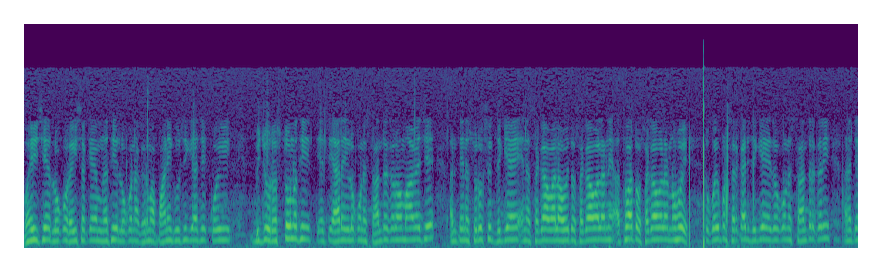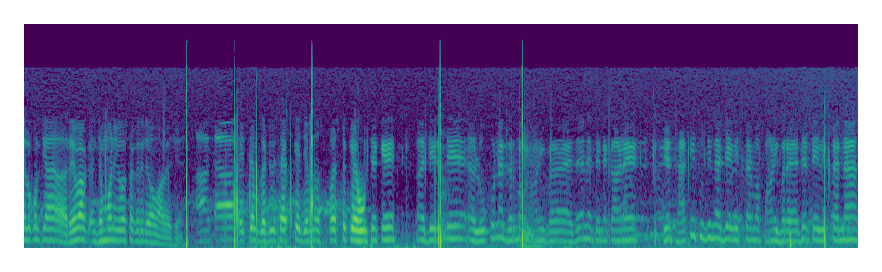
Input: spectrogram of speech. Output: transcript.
ભય છે લોકો રહી શકે એમ નથી લોકોના ઘરમાં પાણી ઘૂસી ગયા છે કોઈ બીજો રસ્તો નથી ત્યારે એ લોકોને સ્થળાંતર કરવામાં આવે છે અને તેને સુરક્ષિત જગ્યાએ એના સગાવાલા હોય તો સગાવાલાને અથવા તો સગાવાલા ન હોય તો કોઈ પણ સરકારી જગ્યાએ એ લોકોને સ્થળાંતર કરી અને તે લોકોને ત્યાં રહેવા જમવાની વ્યવસ્થા કરી દેવામાં આવે છે. આ હતા ગઢવી સાહેબ કે જેમનું સ્પષ્ટ કહેવું છે કે જે રીતે લોકોના ઘરમાં પાણી ભરાયા છે અને તેને કારણે જે છાતી સુધીના જે વિસ્તારમાં પાણી ભરાયા છે, તે વિસ્તારના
